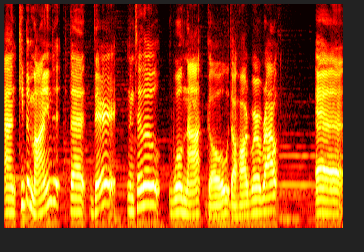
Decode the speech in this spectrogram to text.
And keep in mind that their Nintendo will not go the hardware route. Uh,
